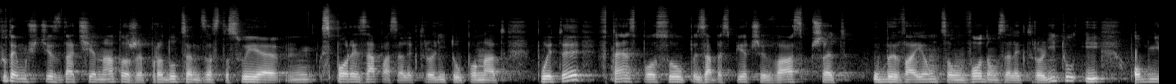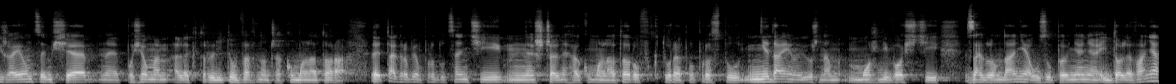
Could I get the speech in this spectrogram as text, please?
Tutaj musicie zdać się na to, że producent zastosuje mm, spory zapas elektrolitu ponad płyty. W ten sposób zabezpieczy Was przed ubywającą wodą z elektrolitu i obniżającym się e, poziomem elektrolitu wewnątrz akumulatora. E, Tak robią producenci mm, szczelnych akumulatorów, które po prostu nie dają już nam możliwości zaglądania, uzupełniania i dolewania.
